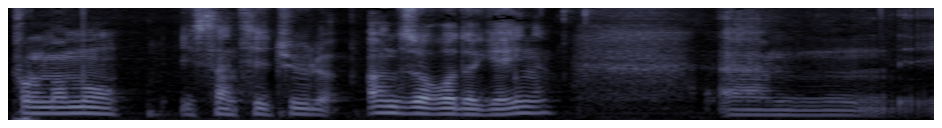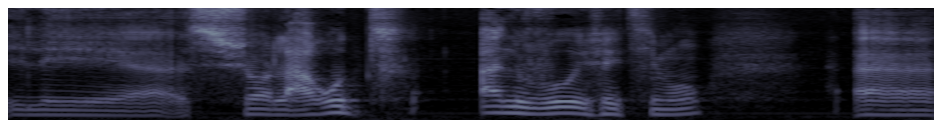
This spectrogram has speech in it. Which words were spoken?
pour le moment, il s'intitule On the Road Again. il est sur la route à nouveau effectivement. Euh,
